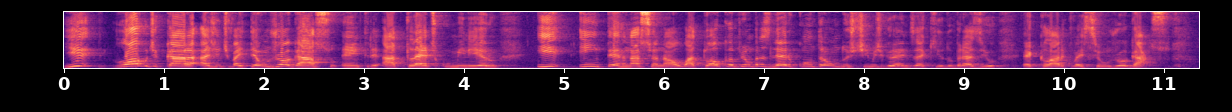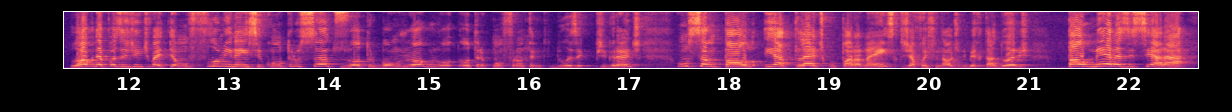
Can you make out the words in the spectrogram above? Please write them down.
E logo de cara a gente vai ter um jogaço entre Atlético Mineiro e Internacional, o atual campeão brasileiro contra um dos times grandes aqui do Brasil. É claro que vai ser um jogaço. Logo depois a gente vai ter um Fluminense contra o Santos, outro bom jogo, outro confronto entre duas equipes grandes. Um São Paulo e Atlético Paranaense, que já foi final de Libertadores. Palmeiras e Ceará,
